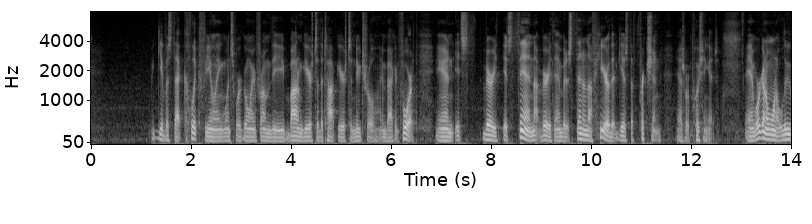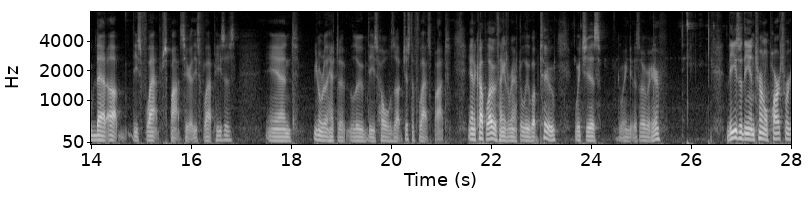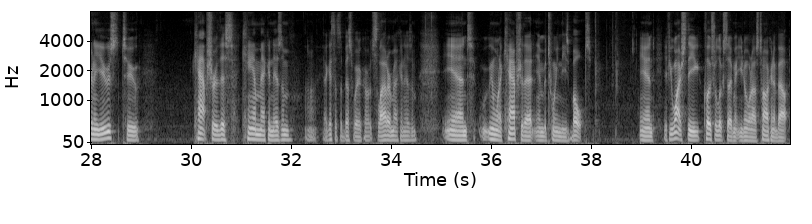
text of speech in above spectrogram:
give us that click feeling once we're going from the bottom gears to the top gears to neutral and back and forth. And it's very, it's thin, not very thin, but it's thin enough here that gives the friction as we're pushing it. And we're going to want to lube that up, these flat spots here, these flat pieces. And you don't really have to lube these holes up, just the flat spots. And a couple other things we're going to have to lube up too, which is, go ahead and get this over here. These are the internal parts we're going to use to capture this cam mechanism uh, I guess that's the best way to call it, slider mechanism. And we want to capture that in between these bolts. And if you watch the closer look segment, you know what I was talking about,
